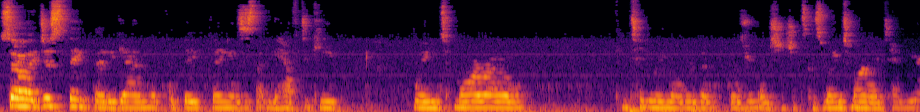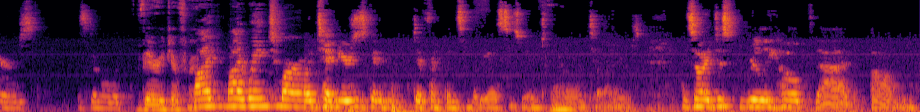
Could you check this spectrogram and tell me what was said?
So I just think that again, that the big thing is, is that we have to keep Wayne Tomorrow continuing over the, those relationships because Wayne Tomorrow in 10 years is going to look Very different. my, my Wayne tomorrow in 10 years is going to be different than somebody else's Wayne tomorrow in 10 years. And so I just really hope that, um,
